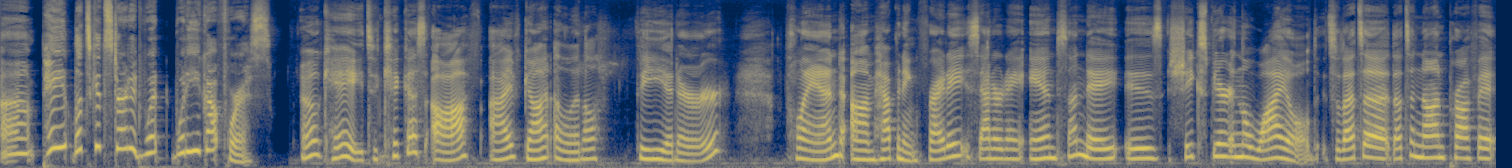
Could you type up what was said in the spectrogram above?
Um, Peyton, let's get started. What what do you got for us? Okay, to kick us off, I've got a little theater planned um, happening Friday, Saturday, and Sunday is Shakespeare in the Wild. So that's a that's a nonprofit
